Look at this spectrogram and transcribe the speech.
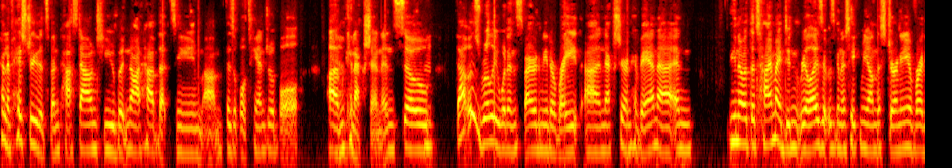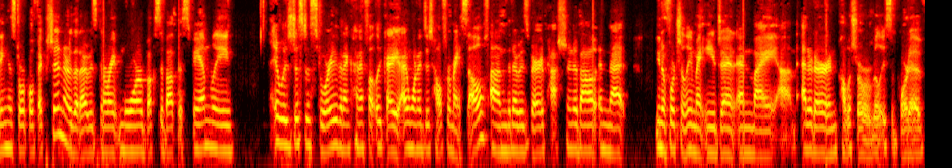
kind of history that's been passed down to you, but not have that same um, physical, tangible um, connection. And so Mhm. that was really what inspired me to write uh, Next Year in Havana. And, you know, at the time, I didn't realize it was going to take me on this journey of writing historical fiction or that I was going to write more books about this family. It was just a story that I kind of felt like I, I wanted to tell for myself, um, that I was very passionate about, and that, you know, fortunately, my agent and my um, editor and publisher were really supportive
